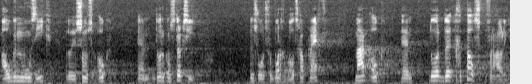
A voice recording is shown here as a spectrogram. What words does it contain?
augenmuziek, waardoor je soms ook eh, door de constructie een soort verborgen boodschap krijgt, maar ook eh, door de getalsverhoudingen.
